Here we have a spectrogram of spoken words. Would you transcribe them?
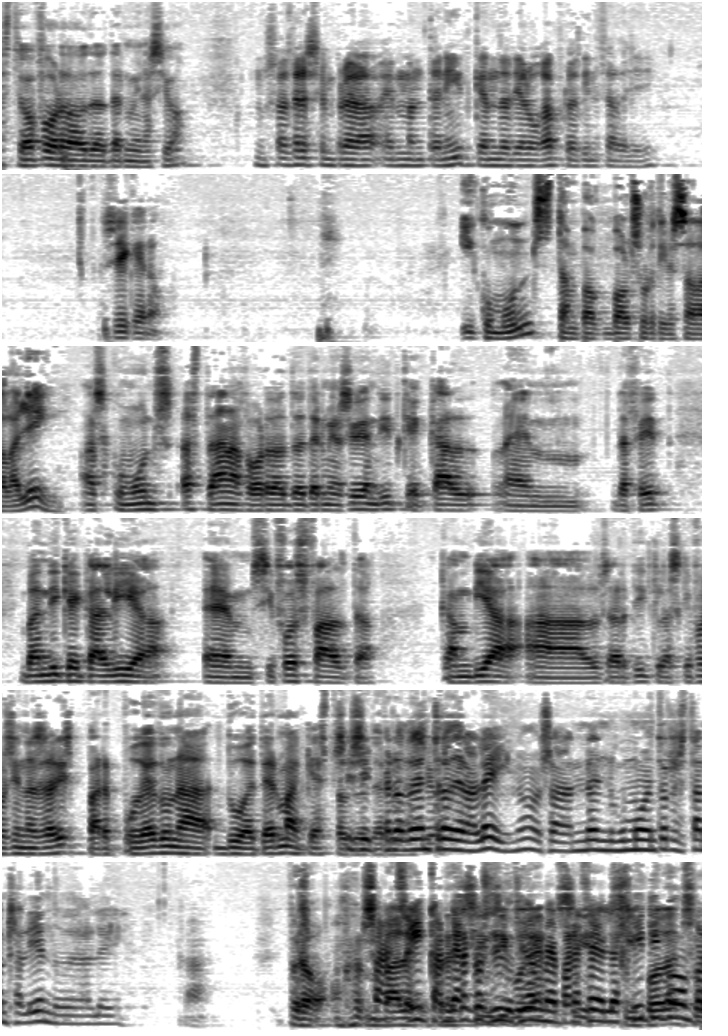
esteu a favor de l'autodeterminació? Nosaltres sempre hem mantenit que hem de dialogar però dins de la llei. Sí que no. I Comuns tampoc vol sortir-se de la llei. els comuns estan a favor de l'autodeterminació i han dit que cal, eh, de fet, van dir que calia, eh, si fos falta, canviar els articles que fossin necessaris per poder donar dur a terme aquesta Sí, sí, pero autodeterminació. dentro de la ley, ¿no? O sea, no, en ningún momento se están saliendo de la ley. Però, O sea, vale, sí, cambiar però la si ens hi Constitución me parece si, legítimo, poden me parece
